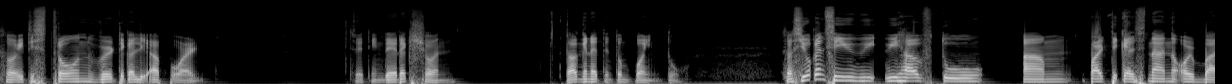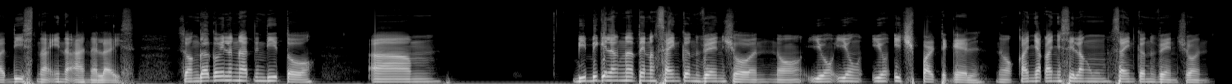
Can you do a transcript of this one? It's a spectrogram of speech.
So, it is thrown vertically upward. So, ito yung direction. Tawagin natin tong point 2. So, as you can see, we, we have two um, particles na no, or bodies na ina-analyze. So, ang gagawin lang natin dito, um, bibigyan lang natin ng sign convention, no? Yung yung yung each particle, no? Kanya-kanya silang sign convention.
